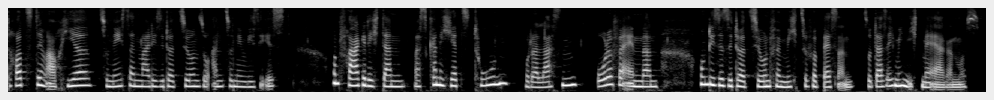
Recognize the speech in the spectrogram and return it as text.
trotzdem auch hier zunächst einmal die Situation so anzunehmen, wie sie ist und frage dich dann, was kann ich jetzt tun oder lassen, oder verändern, um diese Situation für mich zu verbessern, sodass ich mich nicht mehr ärgern muss.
